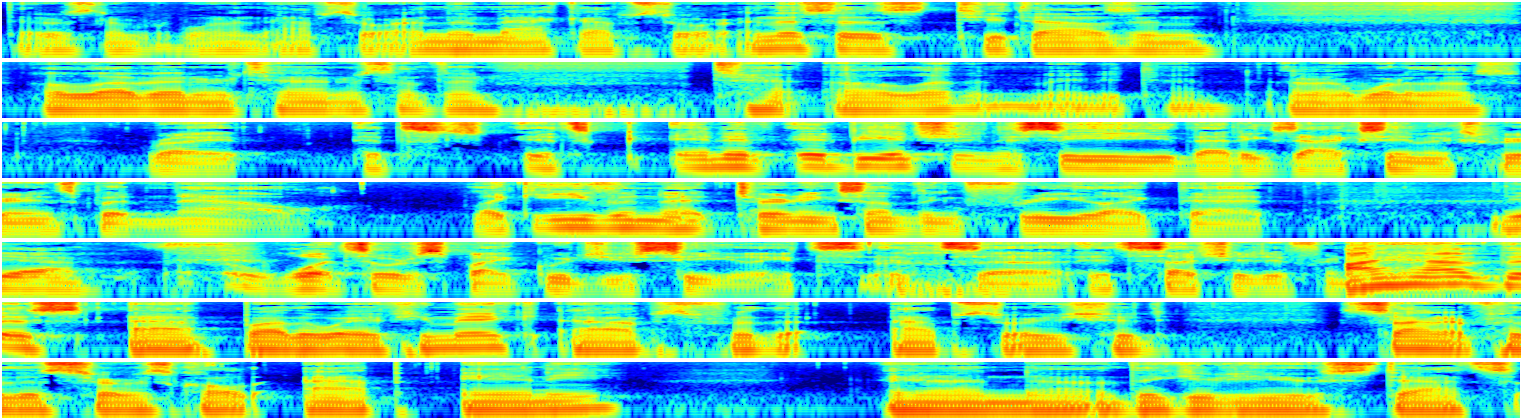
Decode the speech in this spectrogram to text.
That was number one in the App Store and the Mac App Store, and this is two thousand eleven or ten or something. 10, 11 maybe 10 i don't know one of those Right. It's it's and it, it'd be interesting to see that exact same experience, but now, like even at turning something free like that, yeah what sort of spike would you see? Like it's it's uh, it's such a different. I game. have this app, by the way. If you make apps for the App Store, you should sign up for this service called App Annie, and uh, they give you stats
